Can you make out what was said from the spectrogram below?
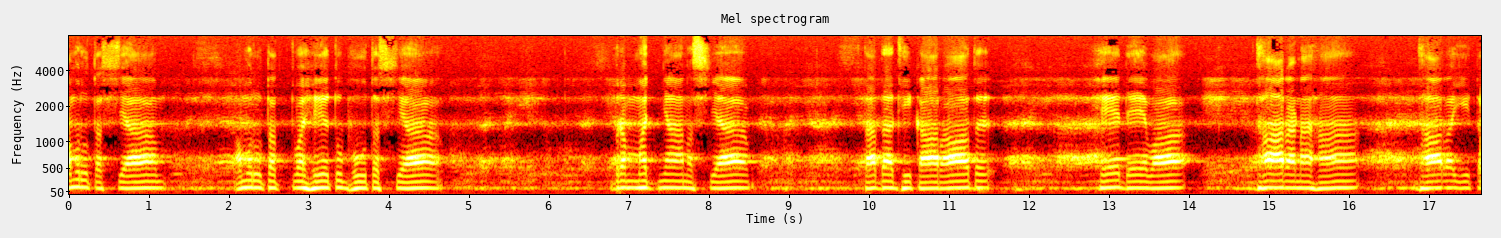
అమృతస్య అమృతత్వహేతుభూతస్య బ్రహ్మజ్ఞానస్య తదధికారాత్ హే దేవా ధారణ ధారయిత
